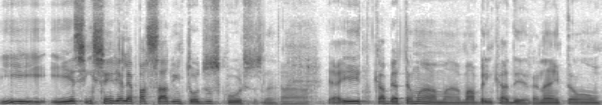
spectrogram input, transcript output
e, e, esse incêndio ele é passado em todos os cursos, né? Ah. E aí cabe até uma, uma, uma brincadeira, né? Então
